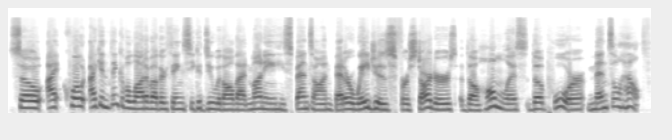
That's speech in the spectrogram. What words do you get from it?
So I quote, I can think of a lot of other things he could do with all that money he spent on better wages for starters, the homeless, the poor, mental health.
